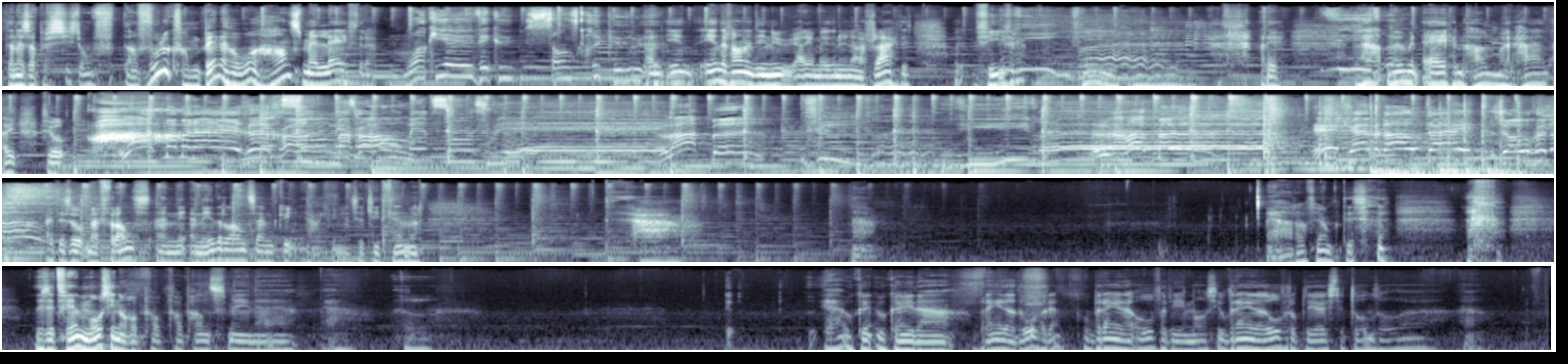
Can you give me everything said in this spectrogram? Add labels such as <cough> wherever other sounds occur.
dan is dat precies, dan, dan voel ik van binnen gewoon Hans mijn lijf erin. Moi qui ai vécu sans scrupule. En één, één daarvan die nu, ja, omdat je er nu naar vraagt, is vivre. Vivre. Allee, laat me mijn eigen hang maar gaan. Allee, zo, Laat me mijn eigen gang maar gaan. Is ook met Frans en, en Nederlands en ik weet, ja, ik weet niet of je het lied kent, maar... Ja... Ja, Raf, jong, het <laughs> er zit veel emotie nog op, op, Hans, mijn... eh, ja. Ja, hoe kun, je dat... Breng je dat over, hè? Hoe breng je dat over, die emotie? Hoe breng je dat over op de juiste toon, zo... eh.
